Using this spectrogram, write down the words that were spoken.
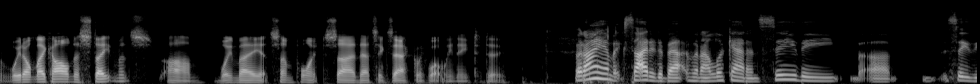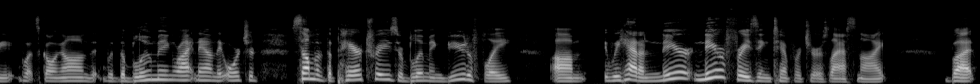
We don't make all misstatements. Um, we may at some point decide that's exactly what we need to do. But I am excited about when I look out and see the uh, see the what's going on with the blooming right now in the orchard. Some of the pear trees are blooming beautifully. Um, we had a near near freezing temperatures last night, but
